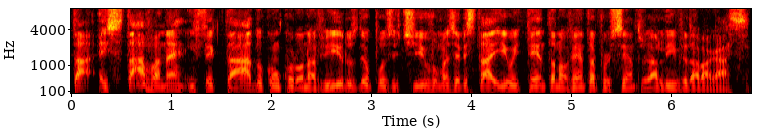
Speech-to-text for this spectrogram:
tá, estava, né, infectado com coronavírus, deu positivo, mas ele está aí 80, 90% já livre da bagaça.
